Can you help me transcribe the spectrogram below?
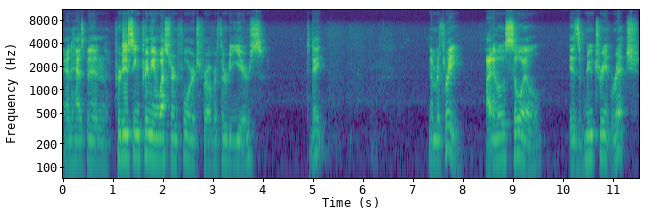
and has been producing premium Western forage for over 30 years to date. Number three, Idaho's soil is nutrient rich.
